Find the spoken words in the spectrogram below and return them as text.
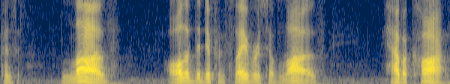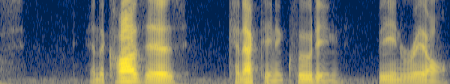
Because love, all of the different flavors of love, have a cause. And the cause is connecting, including, being real,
